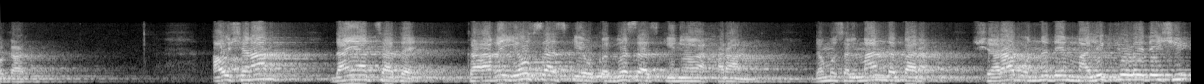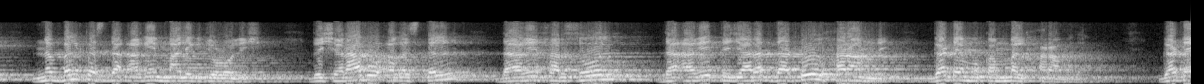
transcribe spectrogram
پکار او شراب دایات ساته که هغه یو ساس کې او که دو ساس کې نو حرام د مسلمان د لپاره شراب نه د مالک جوړې دی شي نه بلکې د هغه مالک جوړول شي د شرابو اغستل داغه خرصول د هغه تجارت دا ټول حرام دی ګټه مکمل حرام ده ګټه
